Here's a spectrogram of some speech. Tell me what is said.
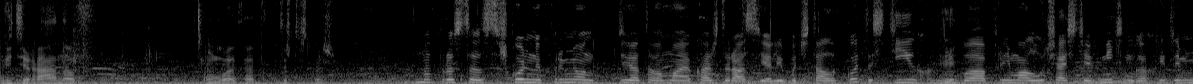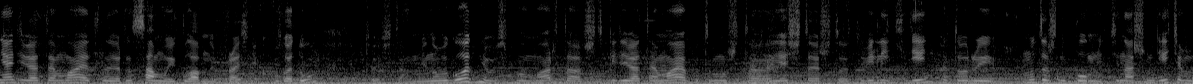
ветеранов. Вот, а ты что скажешь? Ну, просто с школьных времен 9 мая каждый раз я либо читала какой-то стих, либо принимала участие в митингах. И для меня 9 мая это, наверное, самый главный праздник в году. То есть там не Новый год, не 8 марта, а все-таки 9 мая, потому что я считаю, что это великий день, который мы должны помнить и нашим детям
